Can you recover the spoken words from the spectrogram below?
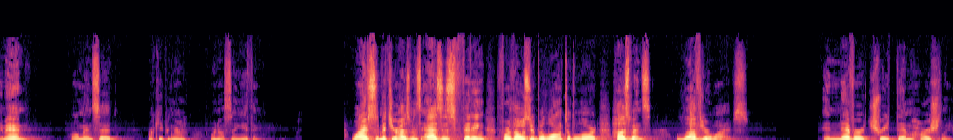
Amen. All men said, "We're keeping our we're not saying anything." Wives, submit to your husbands as is fitting for those who belong to the Lord. Husbands, love your wives and never treat them harshly,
